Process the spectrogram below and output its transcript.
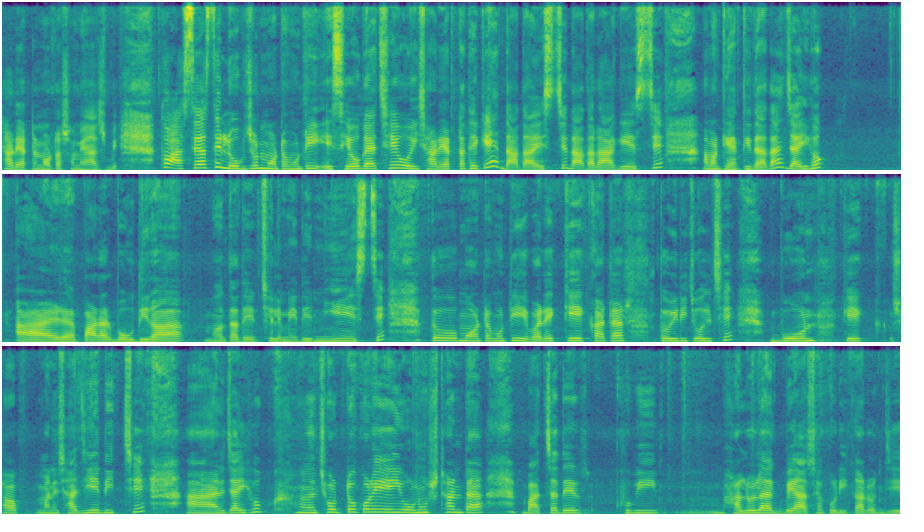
সাড়ে আটটা, নটার সময় আসবে। তো আস্তে আস্তে লোকজন মোটামুটি এসেও গেছে ওই সাড়ে আটটা থেকে। দাদা এসছে, দাদারা আগে এসছে, আমার জ্ঞাতি দাদা, যাই হোক। আর পাড়ার বৌদিরা তাদের ছেলে মেয়েদের নিয়ে এসছে। তো মোটামুটি এবারে কেক কাটার তৈরি চলছে। বোন কেক সব মানে সাজিয়ে দিচ্ছে। আর যাই হোক ছোট্ট করে এই অনুষ্ঠানটা বাচ্চাদের খুবই ভালো লাগবে আশা করি। কারণ যে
